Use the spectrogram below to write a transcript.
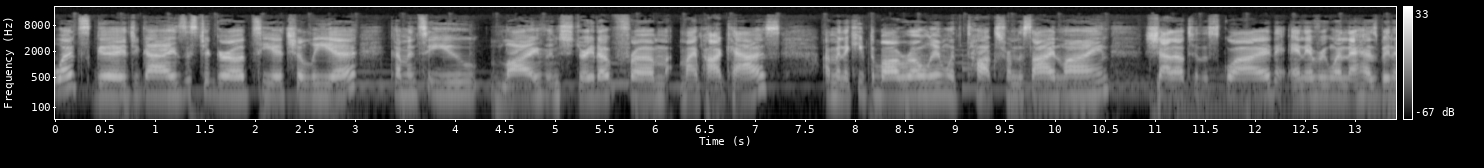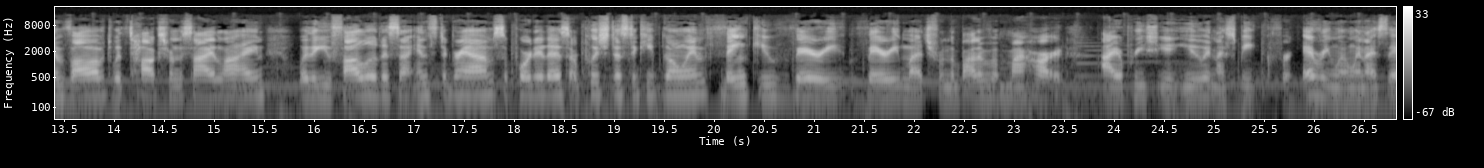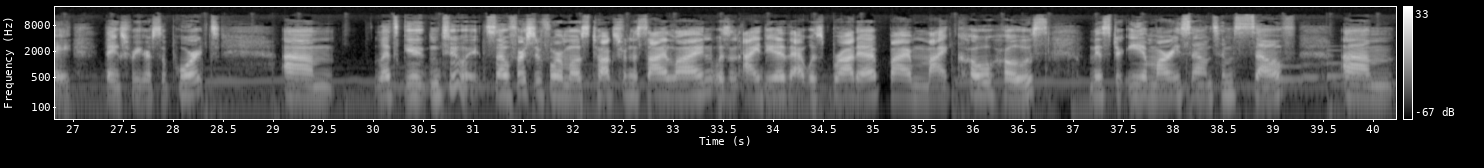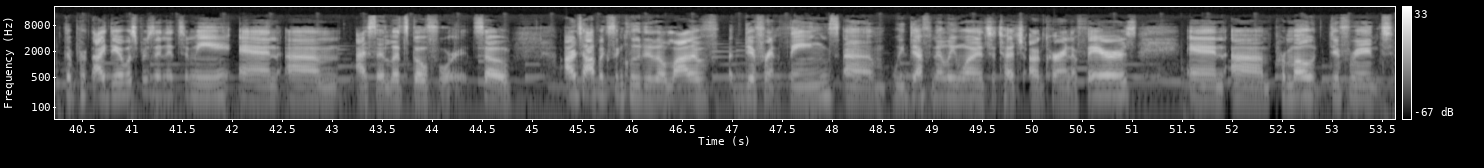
What's good, you guys? It's your girl Tia Chalea coming to you live and straight up from my podcast. I'm going to keep the ball rolling with talks from the sideline. Shout out to the squad and everyone that has been involved with Talks from the Sideline. Whether you followed us on Instagram, supported us, or pushed us to keep going, thank you very, very much from the bottom of my heart. I appreciate you, and I speak for everyone when I say thanks for your support. Um, let's get into it. So, first and foremost, Talks from the Sideline was an idea that was brought up by my co host, Mr. Iamari Sounds himself um, the pr- idea was presented to me, and um, I said, let's go for it. So, our topics included a lot of different things. Um, we definitely wanted to touch on current affairs and um, promote different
